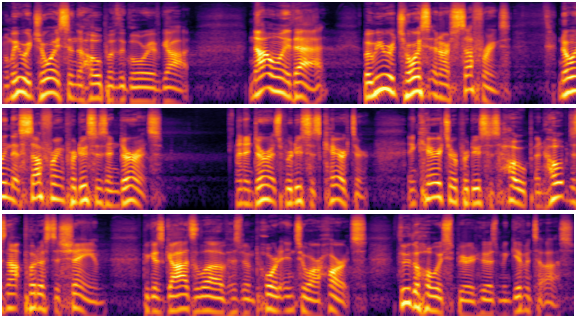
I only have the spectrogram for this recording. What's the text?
And we rejoice in the hope of the glory of God. Not only that, but we rejoice in our sufferings, knowing that suffering produces endurance, and endurance produces character, and character produces hope, and hope does not put us to shame because God's love has been poured into our hearts through the Holy Spirit who has been given to us.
